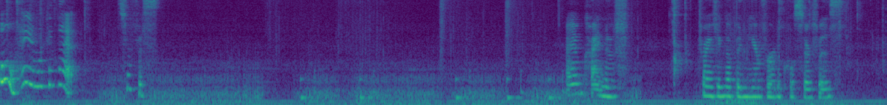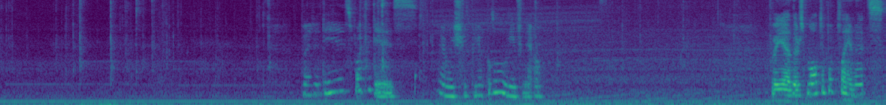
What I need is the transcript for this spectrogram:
Oh, hey, look at that. Surface. I am kind of driving up a near vertical surface. But it is what it is, and we should be able to leave now. But yeah, there's multiple planets.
